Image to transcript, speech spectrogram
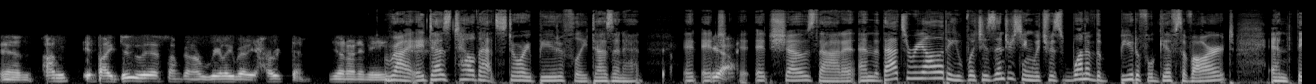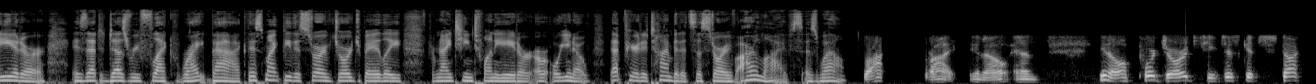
and I'm if I do this, I'm going to really, really hurt them. You know what I mean? Right. It does tell that story beautifully, doesn't it? It it, yeah. it shows that, and that's a reality, which is interesting. Which is one of the beautiful gifts of art and theater is that it does reflect right back. This might be the story of George Bailey from 1928, or, or, or you know that period of time, but it's the story of our lives as well. Right. Right. You know, and you know, poor George, he just gets stuck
